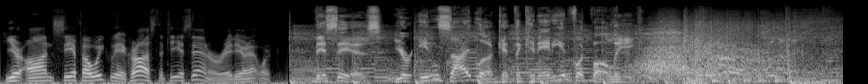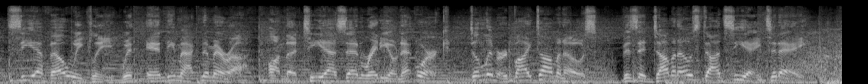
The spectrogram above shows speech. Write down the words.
here on CFL Weekly across the TSN Radio Network. This is your inside look at the Canadian Football League. CFL Weekly with Andy McNamara on the TSN Radio Network. Delivered by Domino's. Visit domino's.ca today.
